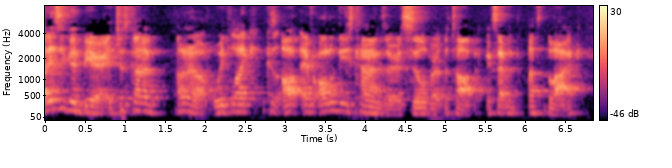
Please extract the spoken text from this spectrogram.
it is a good beer. It just kind of, I don't know, with like, because all all of these cans are silver at the top, except that's black.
